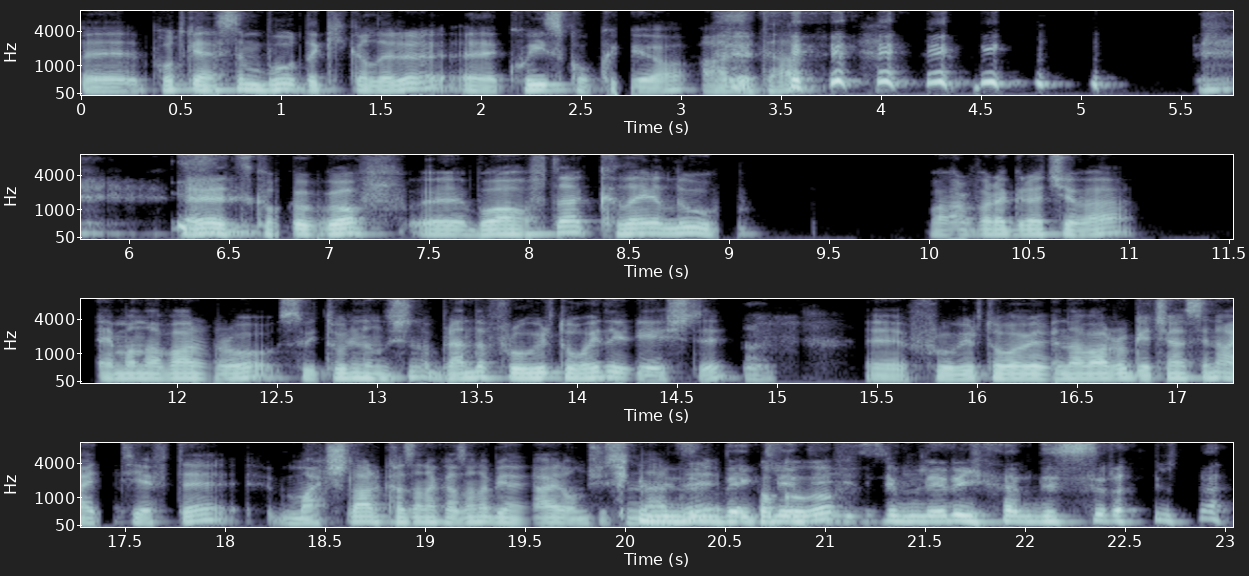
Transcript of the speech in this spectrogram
e, podcast'ın bu dakikaları e, quiz kokuyor adeta. Evet, Coco Gauff e, bu hafta Claire Liu, Varvara Gracheva, Emma Navarro, Svitolina'nın dışında Brenda Fruhvirtova'yı da geçti. Evet. E, Fruhvirtova ve Navarro geçen sene ITF'de maçlar kazana kazana bir hayal olmuş isimlerdi. Coco beklediği Gauff isimleri yendi sırayla.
